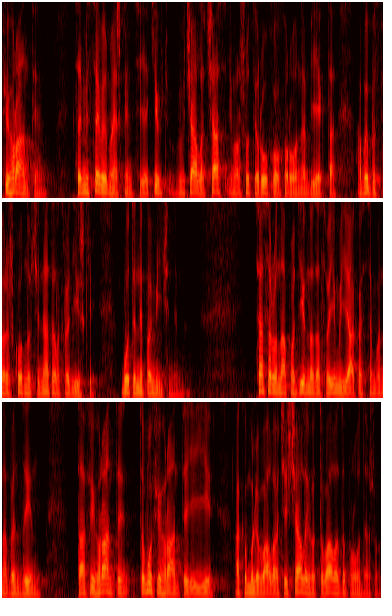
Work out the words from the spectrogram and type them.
Фігуранти це місцеві мешканці, які вч- вивчали час і маршрути руху охорони об'єкта, аби безперешкодно вчиняти крадіжки, бути непоміченими. Ця сирона подібна за своїми якостями на бензин, та фігуранти, тому фігуранти її акумулювали, очищали і готували до продажу.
